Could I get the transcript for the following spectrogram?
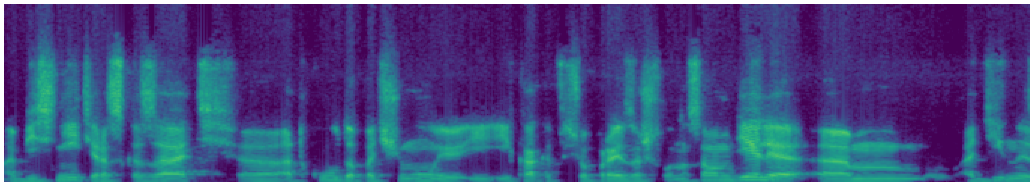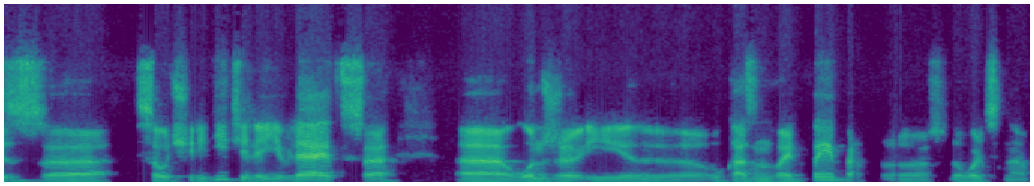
объяснить и рассказать, э, откуда, почему и, и как это все произошло. На самом деле, э, один из э, соучредителей является, э, он же и э, указан white paper, э, с, удовольствием,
